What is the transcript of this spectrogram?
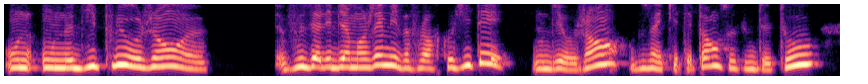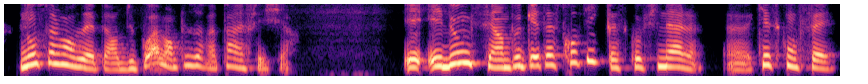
On, ne dit plus aux gens euh, vous allez bien manger, mais il va falloir cogiter. On dit aux gens vous inquiétez pas, on s'occupe de tout. Non seulement vous allez perdre du poids, mais en plus vous n'aurez pas à réfléchir. Et, et donc, c'est un peu catastrophique parce qu'au final, euh, qu'est-ce qu'on fait?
